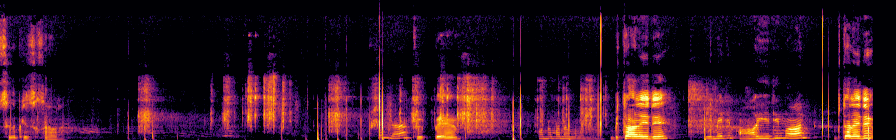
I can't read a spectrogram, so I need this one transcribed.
Seni bir kez sık sana. bana. Şimdi lan. Tüh be. Anam anam anam. Bir taneydi. Yemedim. Aa yedim lan. Bir taneydi.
